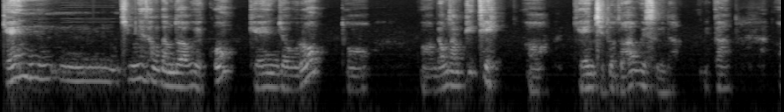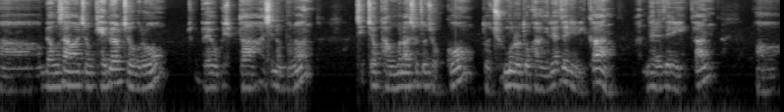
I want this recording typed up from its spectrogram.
개인 심리 상담도 하고 있고, 개인적으로 또, 어, 명상 PT, 어, 개인 지도도 하고 있습니다. 그러니까, 어, 명상을 좀 개별적으로 좀 배우고 싶다 하시는 분은 직접 방문하셔도 좋고, 또 줌으로도 강의를 해드리니까, 안내를 해드리니까, 어,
